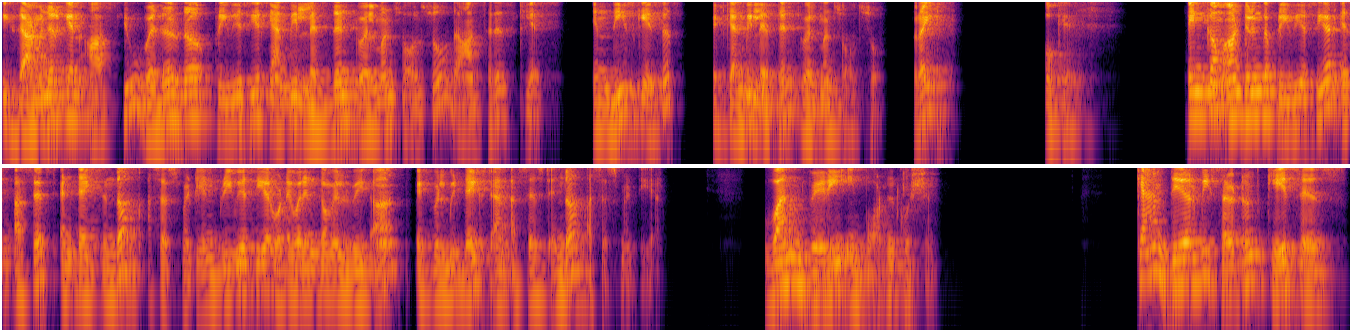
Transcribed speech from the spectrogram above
examiner can ask you whether the previous year can be less than 12 months also. The answer is yes. In these cases, it can be less than 12 months also, right? Okay. Income earned during the previous year is assessed and taxed in the assessment year. In previous year, whatever income will be earned, it will be taxed and assessed in the assessment year. One very important question can there be certain cases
